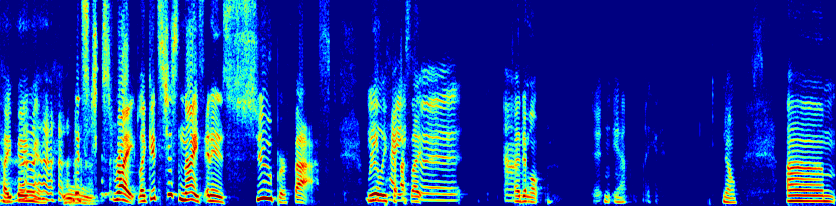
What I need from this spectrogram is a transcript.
typing, and it's just right. Like it's just nice, and it is super fast. Do you really fast. For, I, I um, don't. uh, Mm-mm. Yeah. Okay. Um,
